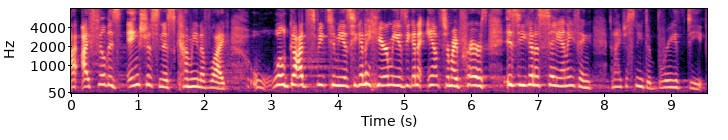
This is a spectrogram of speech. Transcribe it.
I, I feel this anxiousness coming of like, will God speak to me? Is he going to hear me? Is he going to answer my prayers? Is he going to say anything? And I just need to breathe deep.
